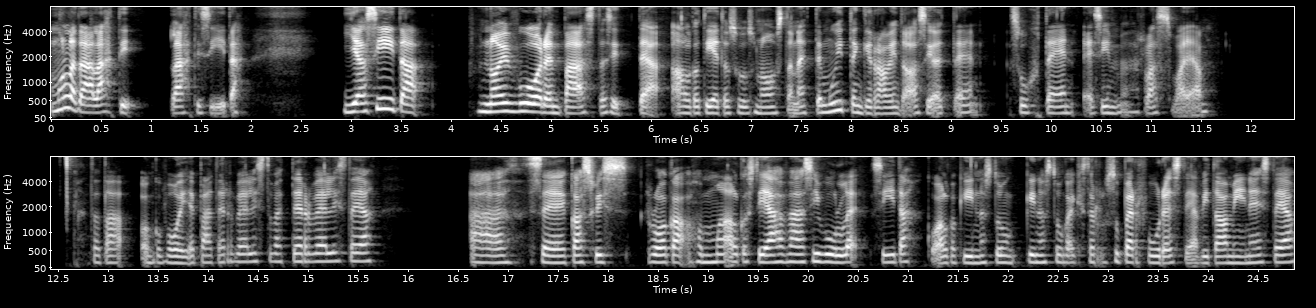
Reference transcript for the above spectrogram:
mulla tämä lähti, lähti siitä. Ja siitä noin vuoden päästä sitten alkoi tietoisuus nousta näiden muidenkin ravintoasioiden suhteen, esim. rasva ja tota, onko voi epäterveellistä vai terveellistä. Ja ää, se kasvisruokahomma alkoi jäädä vähän sivulle siitä, kun alkoi kiinnostua, kiinnostua kaikista superfoodeista ja vitamiineista ja,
